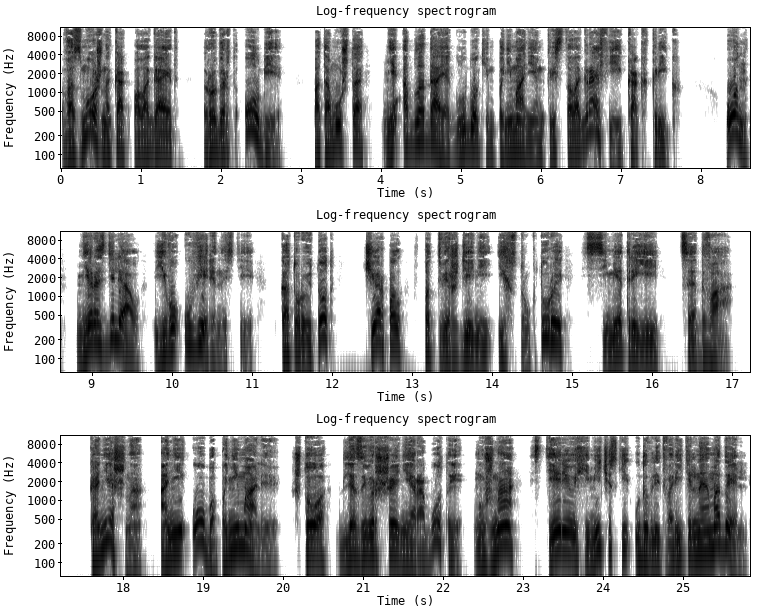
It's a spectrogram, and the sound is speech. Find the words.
Возможно, как полагает Роберт Олби, потому что, не обладая глубоким пониманием кристаллографии, как Крик, он не разделял его уверенности, которую тот черпал в подтверждении их структуры с симметрией С2. Конечно, они оба понимали, что для завершения работы нужна стереохимически удовлетворительная модель.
